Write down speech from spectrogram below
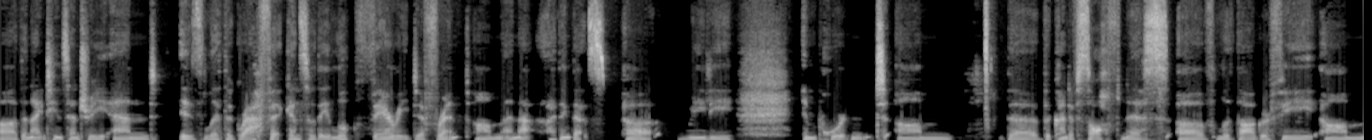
uh, the 19th century and is lithographic, and so they look very different. Um, and that I think that's uh, really important. Um, the the kind of softness of lithography um,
